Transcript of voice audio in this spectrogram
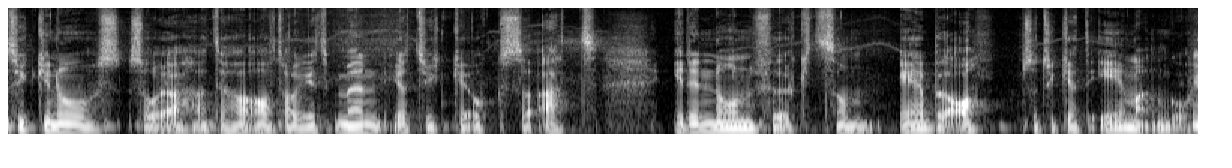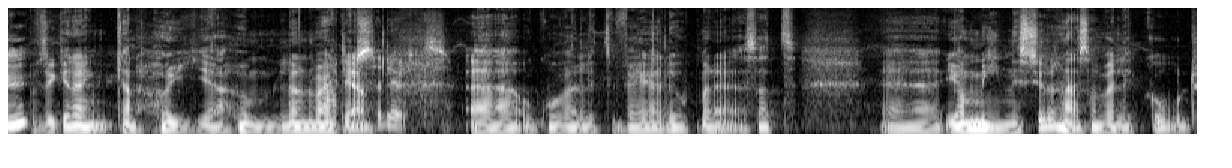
tycker nog så ja, att det har avtagit. Men jag tycker också att är det någon frukt som är bra så tycker jag att det är mango. Jag tycker den kan höja humlen verkligen. Absolut. Eh, och går väldigt väl ihop med det. Så att, eh, jag minns ju den här som väldigt god.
